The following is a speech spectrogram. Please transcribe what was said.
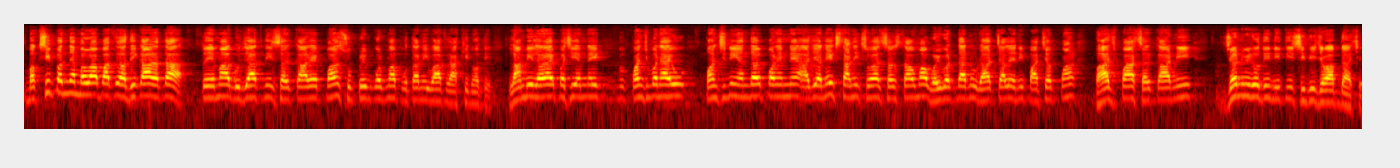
બક્ષીપતને મળવાપાત્ર અધિકાર હતા, તો એમાં ગુજરાતની સરકારે પણ સુપ્રીમ કોર્ટમાં પોતાની વાત રાખી નહોતી. લાંબી લડાઈ પછી એમને એક પંચ બનાવ્યું. પંચની અંદર પણ એમને આજે અનેક સ્થાનિક સ્વરાજ સંસ્થાઓમાં વહીવટદારનું રાજ ચાલે, એની પાછળ પણ ભાજપા સરકારની જનવિરોધી નીતિ સીધી જવાબદાર છે.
